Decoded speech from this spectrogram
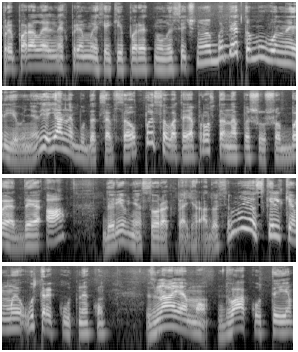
при паралельних прямих, які перетнули січною ОБД, тому вони рівні. Я- не буду це все описувати, я просто напишу, що BDA дорівнює 45 градусів. Ну і оскільки ми у трикутнику знаємо два кути,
